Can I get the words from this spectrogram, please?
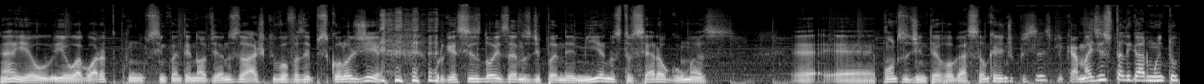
Né? E eu, eu agora, com 59 anos, eu acho que vou fazer psicologia. porque esses dois anos de pandemia nos trouxeram algumas é, é, pontos de interrogação que a gente precisa explicar. Mas isso está ligado muito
